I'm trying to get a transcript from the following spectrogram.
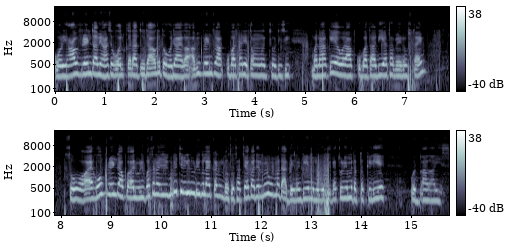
और यहाँ पर फ्रेंड्स आप यहाँ से वॉल कराते जाओगे तो हो जाएगा। अभी फ्रेंड्स मैं आपको बता देता हूँ, एक छोटी सी बना के और आपको बता दिया था मैंने उस time so I hope friends आपको आज वीडियो पसंद आई वीडियो चलेगी तो वीडियो को लाइक कर दोस्तों सच्चा का दिन। में मोहम्मद आप देख रहे हैं डी एम मिलूँगे नेक्स्ट वीडियो में तब तक के लिए गुड बाय गाइस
